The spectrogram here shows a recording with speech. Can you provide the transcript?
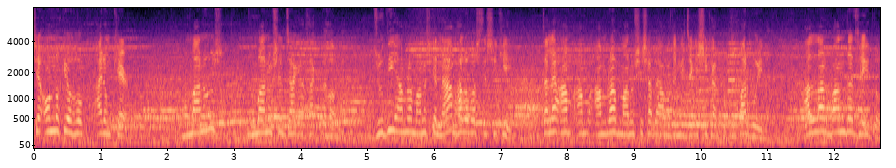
সে অন্য কেউ হোক আই ডোন্ট কেয়ার মানুষ, মানুষের জায়গায় থাকতে হবে। যদি আমরা মানুষকে না ভালোবাসতে শিখি, তাহলে আম- আম- আমরা মানুষ হিসাবে আমাদের নিজেকে স্বীকার করতে পারবোই না। আল্লাহর বান্দা যেহেতু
